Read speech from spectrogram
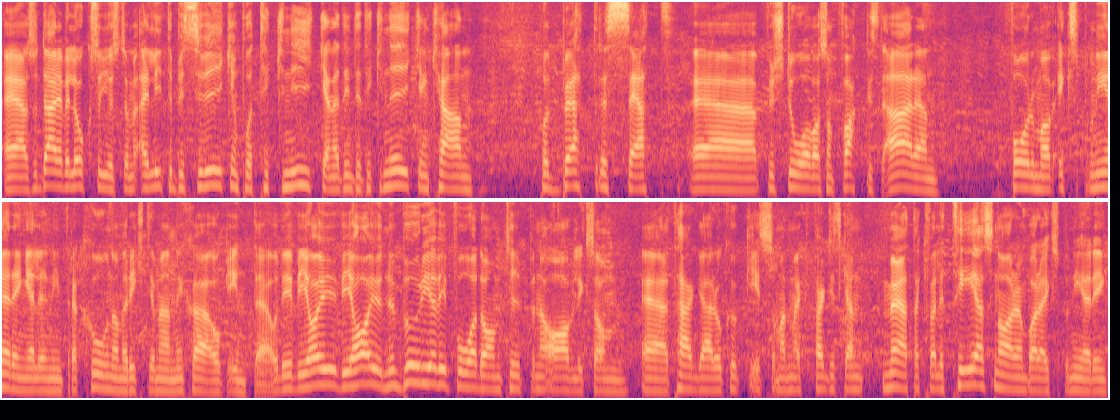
Eh, så där är väl också just, jag är lite besviken på tekniken, att inte tekniken kan på ett bättre sätt eh, förstå vad som faktiskt är en form av exponering eller en interaktion av en riktig människa och inte. Och det, vi, har ju, vi har ju, nu börjar vi få de typerna av liksom, eh, taggar och cookies som att man faktiskt kan möta kvalitet snarare än bara exponering.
